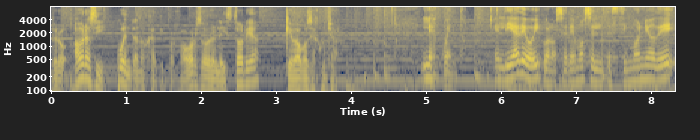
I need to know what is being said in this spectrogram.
pero ahora sí, cuéntanos, Katy, por favor, sobre la historia que vamos a escuchar. Les cuento. El día de hoy conoceremos el testimonio de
